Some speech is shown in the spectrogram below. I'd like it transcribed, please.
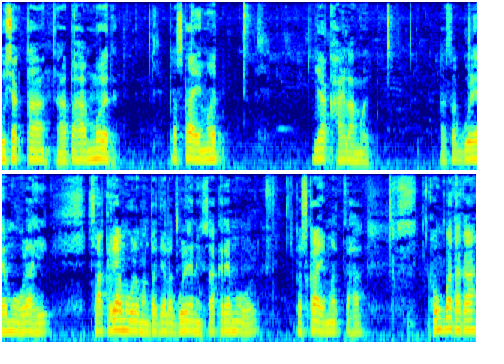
पाहू शकता. हा पहा मध. कसं काय मध? या खायला मध. असा गुळ्या मोहळ आहे. साखऱ्या मोहळ म्हणतात त्याला. गुळ्या नाही साखऱ्या मोहळ. कसं काय मध? पहा. खाऊन पाहता का?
